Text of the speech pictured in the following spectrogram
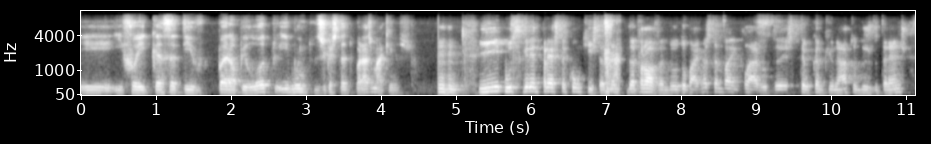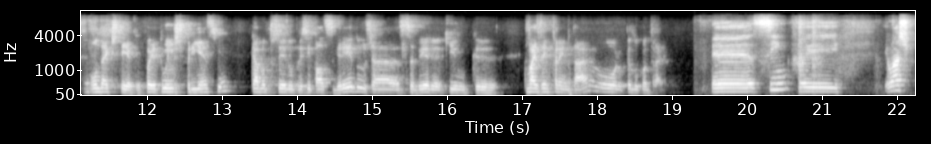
E, e foi cansativo para o piloto e muito desgastante para as máquinas. Uhum. E o segredo para esta conquista, tanto da prova do Dubai, mas também, claro, deste teu campeonato dos veteranos, onde é que esteve? Foi a tua experiência? Acaba por ser o principal segredo, já saber aquilo que, que vais enfrentar, ou pelo contrário? É, sim, foi. Eu acho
